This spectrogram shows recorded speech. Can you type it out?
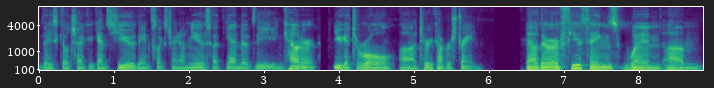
They skill check against you, they inflict strain on you. So at the end of the encounter, you get to roll uh, to recover strain. Now, there are a few things when um,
